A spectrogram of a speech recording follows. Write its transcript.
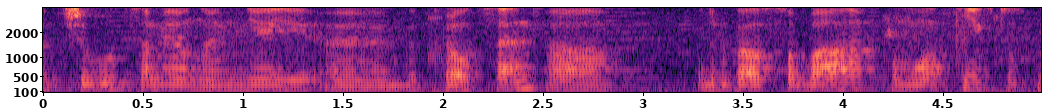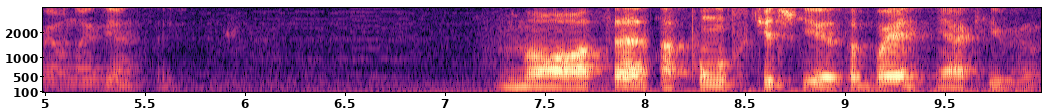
przywódca miał najmniej e, jakby procent, a druga osoba, pomocnik, to miał najwięcej. No, a ten, a punkt ucieczki jest obojętnie jaki, więc...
